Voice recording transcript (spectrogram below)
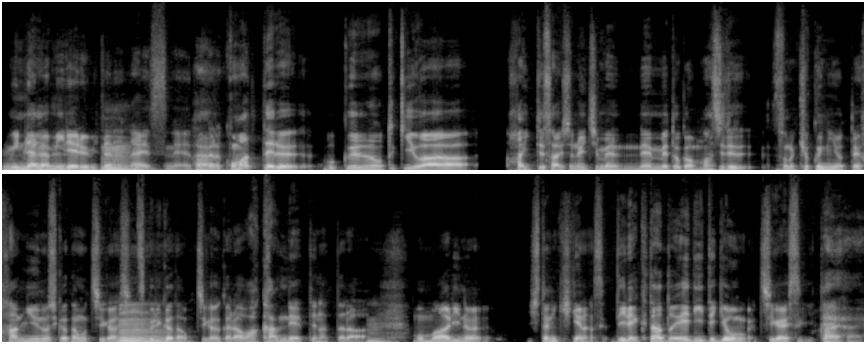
みんなが見れるみたいなのないですね。んだから困ってる、僕の時は、入って最初の1年目とか、マジで、その局によって搬入の仕方も違うし、うん作り方も違うから、わかんねえってなったら、うんもう周りの人に聞けなんですよ。ディレクターと AD って業務が違いすぎて、はいはい。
